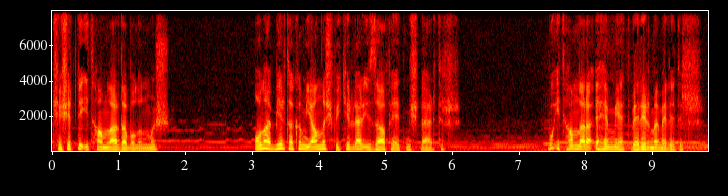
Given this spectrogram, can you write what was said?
çeşitli ithamlarda bulunmuş, ona bir takım yanlış fikirler izafe etmişlerdir. Bu ithamlara ehemmiyet verilmemelidir.''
